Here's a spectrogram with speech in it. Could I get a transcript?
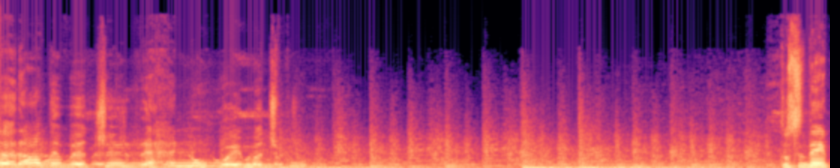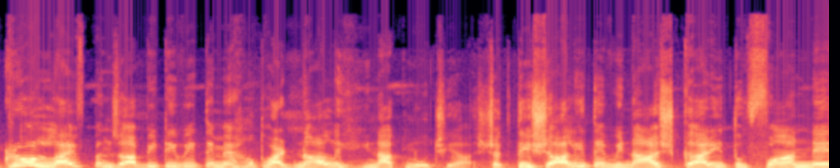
ਘਰਾਂ ਦੇ ਵਿੱਚ ਰਹਿਣ ਨੂੰ ਹੋਏ ਮਜਬੂਰ। ਤੁਸੀਂ ਦੇਖ ਰਹੇ ਹੋ ਲਾਈਵ ਪੰਜਾਬੀ ਟੀਵੀ ਤੇ ਮੈਂ ਹਾਂ ਤੁਹਾਡੇ ਨਾਲ ਹਿਨਾ ਕਨੂਚੀਆ। ਸ਼ਕਤੀਸ਼ਾਲੀ ਤੇ ਵਿਨਾਸ਼ਕਾਰੀ ਤੂਫਾਨ ਨੇ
